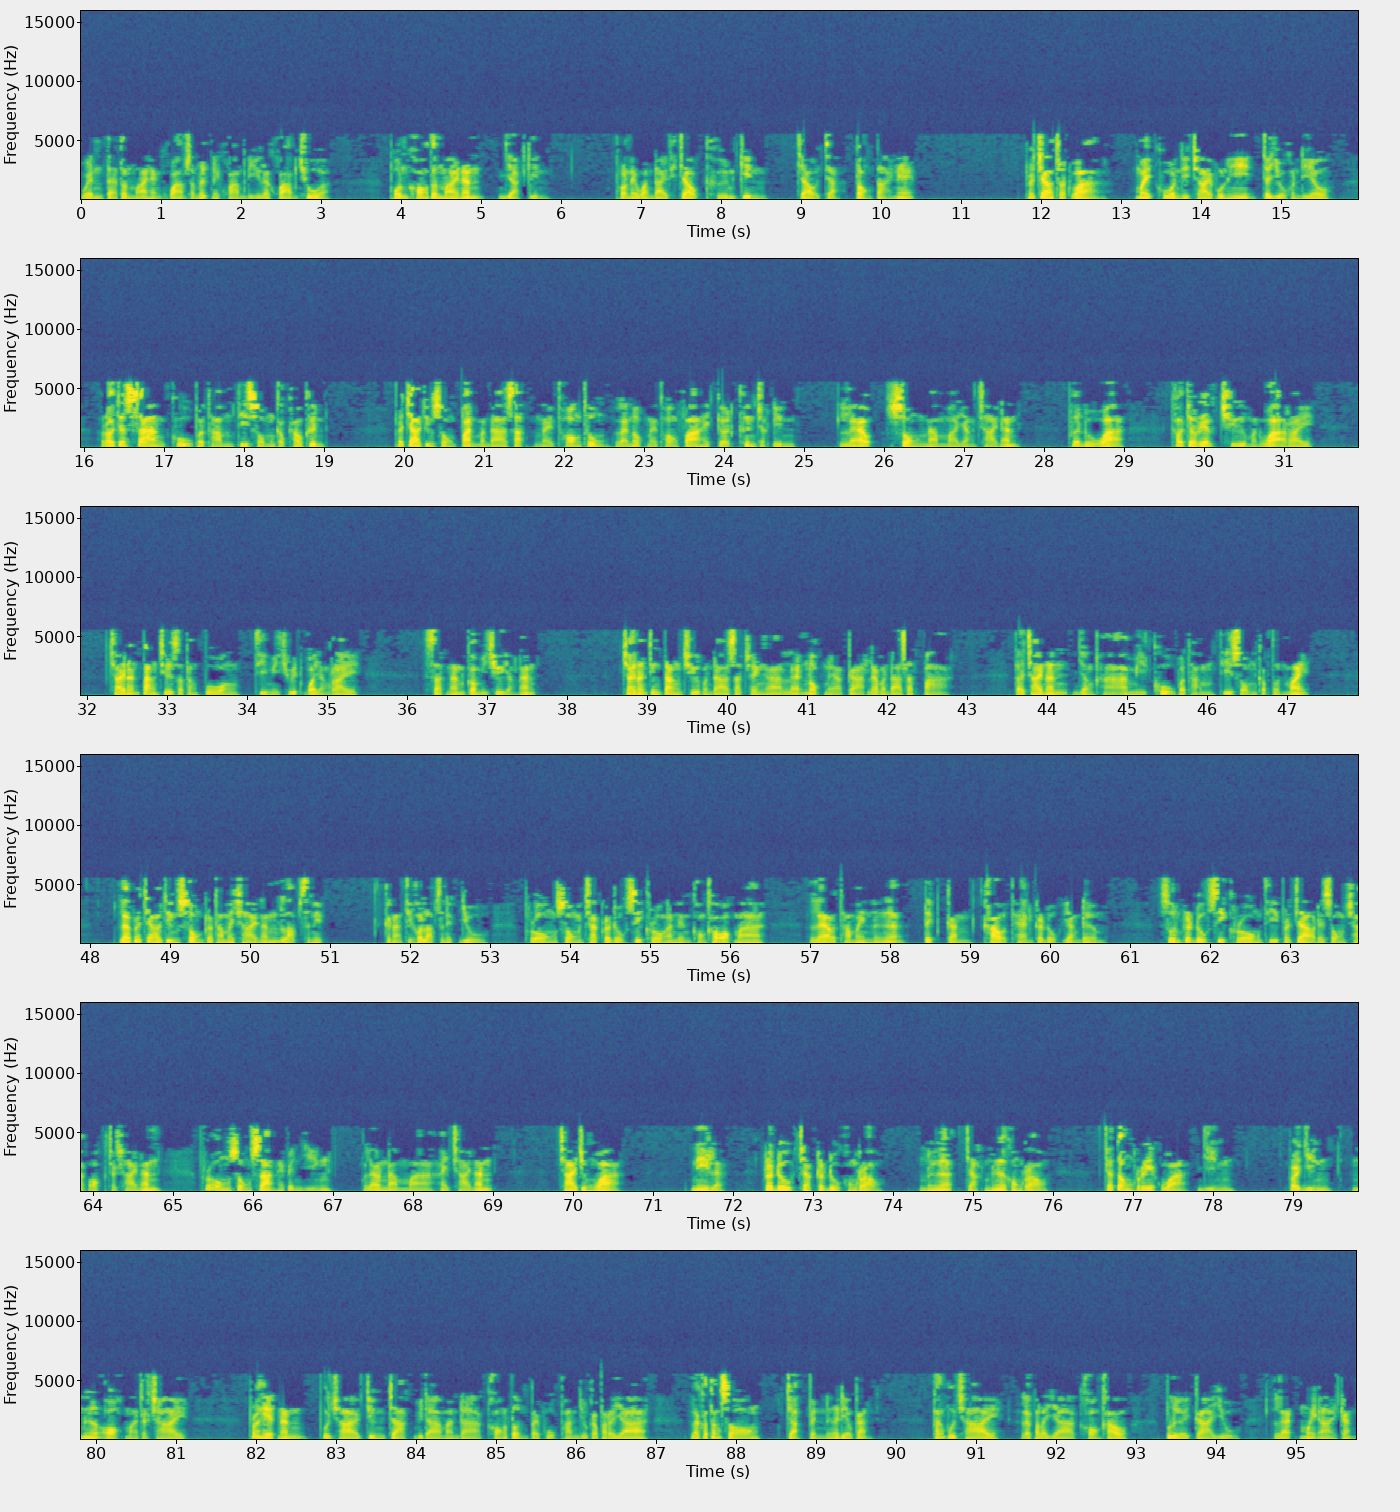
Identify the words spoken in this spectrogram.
เว้นแต่ต้นไม้แห่งความสำนึกในความดีและความชั่ว ผลของต้นไม้นั้นอยากกิน เพราะในวันใดที่เจ้าขืนกิน เจ้าจะต้องตายแน่ พระเจ้าตรัสว่าไม่ควรที่ชายผู้นี้จะอยู่คนเดียว เราจะสร้างคู่ประถมที่สมกับเขาขึ้น พระเจ้าจึงทรงปั้นบรรดาสัตว์ในท้องทุ่งและนกในท้องฟ้าให้เกิดขึ้นจากดิน แล้วทรงนำมาอย่างชายนั้น เพื่อดูว่าเขาจะเรียกชื่อมันว่าอะไร ชายนั้นตั้งชื่อสัตว์ทั้งปวงที่มีชีวิตว่าอย่างไร สัตว์นั้นก็มีชื่ออย่างนั้น ชายนั้นจึงตั้งชื่อบรรดาสัตว์ใช้งานและนกในอากาศและบรรดาสัตว์ป่า แต่ชายนั้นยังหามีคู่อุปถัมภ์ที่สมกับตนไม่ แล้วพระเจ้าจึงทรงกระทำให้ชายนั้นหลับสนิท ขณะที่เขาหลับสนิทอยู่ พระองค์ทรงชักกระดูกซี่โครงอันหนึ่งของเขาออกมา แล้วทำให้เนื้อติดกันเข้าแทนกระดูกอย่างเดิม ส่วนกระดูกซี่โครงที่พระเจ้าได้ทรงชักออกจากชายนั้น พระองค์ทรงสร้างให้เป็นหญิง แล้วนำมาให้ชายนั้น ชายจึงว่า นี่แหละ กระดูกจากกระดูกของเรา เนื้อจากเนื้อของเรา จะต้องเรียกว่าหญิง เพราะหญิงเนื้อออกมาจากชาย เพราะเหตุนั้นผู้ชายจึงจากบิดามารดาของตนไปผูกพันอยู่กับภรรยา แล้วก็ทั้งสองจะเป็นเนื้อเดียวกัน ทั้งผู้ชายและภรรยาของเขาเปลือยกายอยู่และไม่อายกัน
